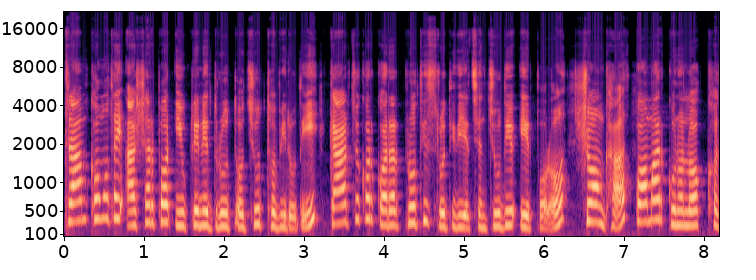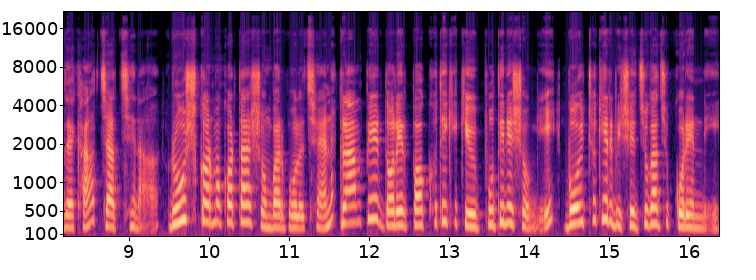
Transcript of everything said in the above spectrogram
ট্রাম্প ক্ষমতায় আসার পর ইউক্রেনে দ্রুত যুদ্ধবিরতি কার্যকর করার প্রতিশ্রুতি দিয়েছেন যদিও এরপরও সংঘাত কমার কোনো লক্ষ্য দেখা যাচ্ছে না। রুশ কর্মকর্তারা সোমবার বলেছেন, ট্রাম্পের দলের পক্ষ থেকে কেউ পুতিনের সঙ্গে বৈঠকের বিষয়ে যোগাযোগ করেননি।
